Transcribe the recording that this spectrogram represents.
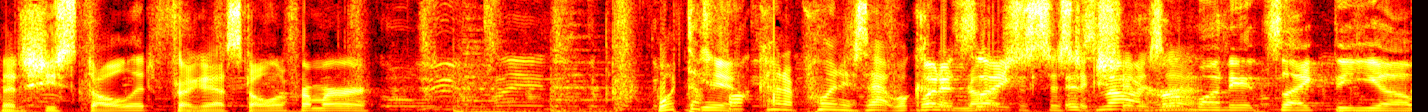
that she stole it, got stolen from her. What the Yeah. fuck kind of point is that? What kind of it's like narcissistic it's shit not is her that? money. It's like the uh,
